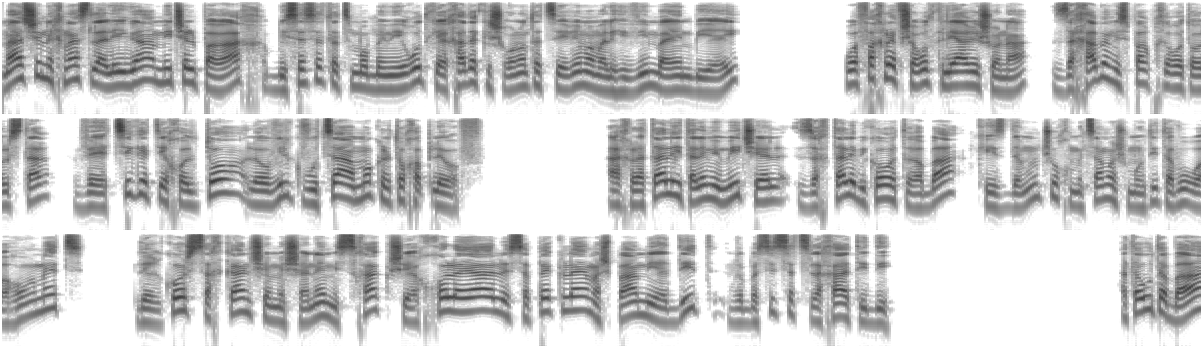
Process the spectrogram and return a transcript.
מאז שנכנס לליגה, מיטשל פרח, ביסס את עצמו במהירות כאחד הכישרונות הצעירים המלהיבים ב-NBA, הוא הפך לאפשרות קליעה ראשונה, זכה במספר בחירות All-Star, והציג את יכולתו להוביל קבוצה עמוק לתוך הפלייאוף. ההחלטה להתעלם ממיטשל זכתה לביקורת רבה כהזדמנות שהוחמצה משמעותית עבור ההורנץ, לרכוש שחקן שמשנה משחק שיכול היה לספק להם השפעה מיידית ובסיס הצלחה עתידי. הטעות הבאה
